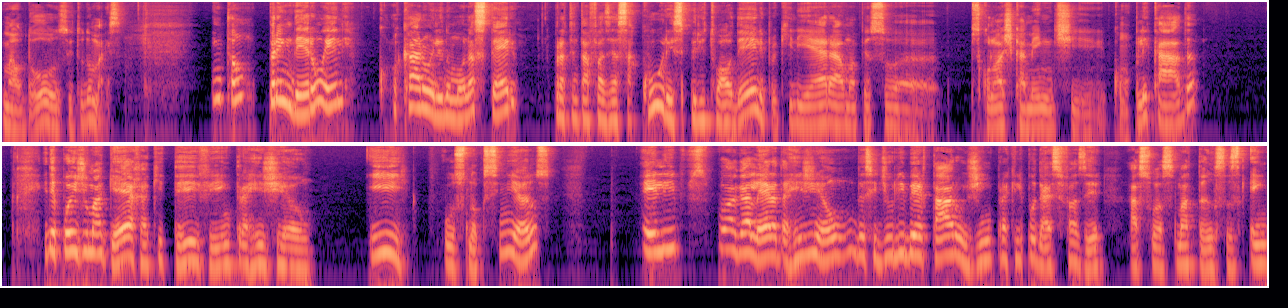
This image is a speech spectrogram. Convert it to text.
maldoso e tudo mais. Então prenderam ele, colocaram ele no monastério para tentar fazer essa cura espiritual dele, porque ele era uma pessoa psicologicamente complicada. E depois de uma guerra que teve entre a região e os noxinianos, ele, a galera da região decidiu libertar o Jin para que ele pudesse fazer as suas matanças em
